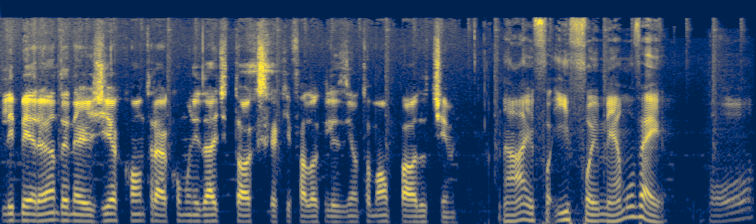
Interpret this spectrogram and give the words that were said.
liberando energia contra a comunidade tóxica que falou que eles iam tomar um pau do time. Ah, e foi, e foi mesmo, velho. Pô.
